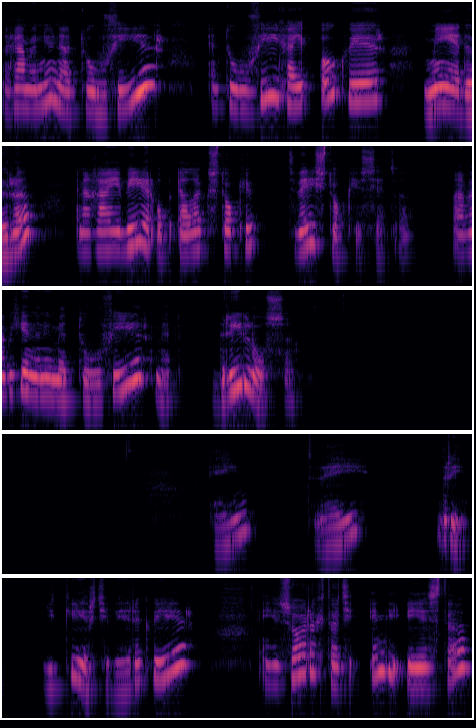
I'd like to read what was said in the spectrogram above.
dan gaan we nu naar toer 4 en toer 4 ga je ook weer meerdere. En dan ga je weer op elk stokje twee stokjes zetten. Maar we beginnen nu met toer 4 met 3 lossen 1 2 3 je keert je werk weer. En je zorgt dat je in die eerste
